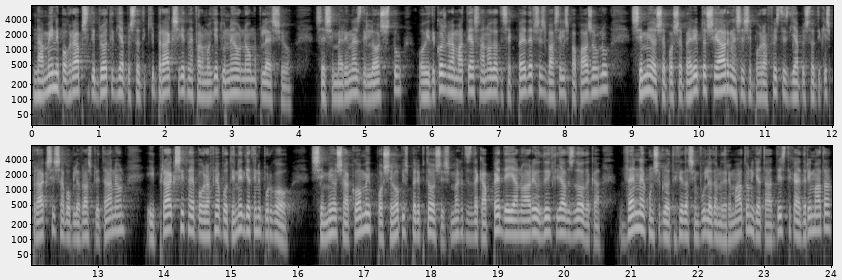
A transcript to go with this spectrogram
να μην υπογράψει την πρώτη διαπιστωτική πράξη για την εφαρμογή του νέου νόμου πλαίσιο. Σε σημερινές δηλώσεις του, ο ειδικός γραμματέας ανώτατης εκπαίδευσης Βασίλης Παπάζογλου σημείωσε πως σε περίπτωση άρνησης υπογραφής της διαπιστωτικής πράξης από πλευράς Πριτάνεων, η πράξη θα υπογραφεί από την ίδια την Υπουργό. Σημείωσε ακόμη πως σε όποιες περιπτώσεις μέχρι τις 15 Ιανουαρίου 2012 δεν έχουν συγκροτηθεί τα συμβούλια των Ιδρυμάτων για τα αντίστοιχα Ιδρύματα,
